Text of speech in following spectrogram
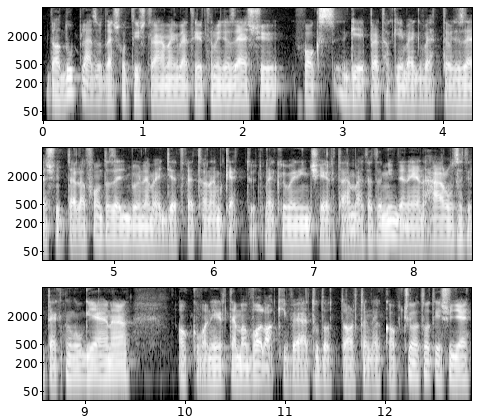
De a duplázódás ott is talán meg lehet érteni, hogy az első fax gépet, aki megvette, vagy az első telefont, az egyből nem egyet vett, hanem kettőt, mert nincs értelme. Tehát minden ilyen hálózati technológiánál akkor van értelme, valakivel tudott tartani a kapcsolatot, és ugye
